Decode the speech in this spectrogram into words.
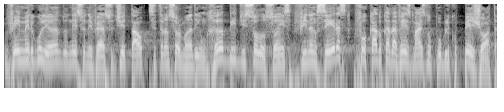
vem mergulhando nesse universo digital, se transformando em um hub de soluções financeiras focado cada vez mais no público PJ.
